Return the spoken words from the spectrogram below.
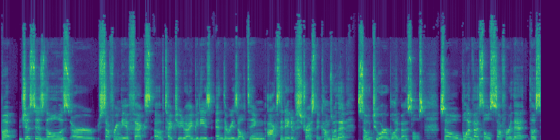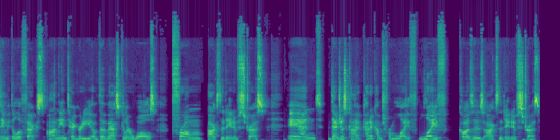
But just as those are suffering the effects of type 2 diabetes and the resulting oxidative stress that comes with it so too are blood vessels. So blood vessels suffer that those same ill effects on the integrity of the vascular walls from oxidative stress. And that just kind of, kind of comes from life. Life causes oxidative stress.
